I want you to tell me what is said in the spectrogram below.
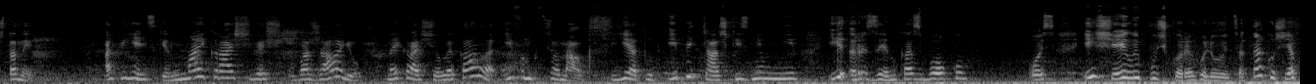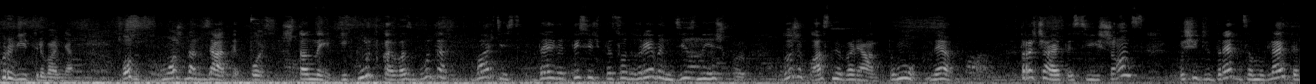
штани. Офігенські, найкращі, я вважаю, найкращі лекала і функціонал. Є тут і підтяжки знімні, і резинка з боку. Ось, і ще й липучко регулюється. Також є провітрювання. Пов- Можна взяти ось штани і куртка, і у вас буде вартість 9500 гривень зі знижкою. Дуже класний варіант. Тому не втрачайте свій шанс. Пишіть в директ, замовляйте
